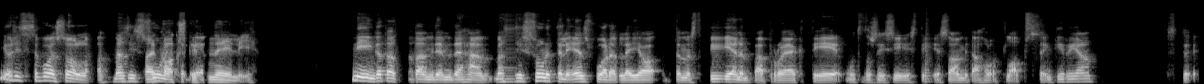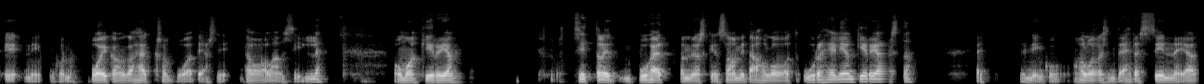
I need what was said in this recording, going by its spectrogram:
Joo, siis se voisi olla. Mä siis tai 24. Niin, katsotaan miten me tehdään. Mä siis suunnittelin ensi vuodelle jo tämmöistä pienempää projektia, mutta tosi siistiä, saa mitä haluat lapsen kirjaa. Se, niin kun poika on kahdeksanvuotias, niin tavallaan sille oma kirja. Sitten oli puhetta myöskin saa mitä haluat urheilijan kirjasta, niin kuin haluaisin tehdä sinne ja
